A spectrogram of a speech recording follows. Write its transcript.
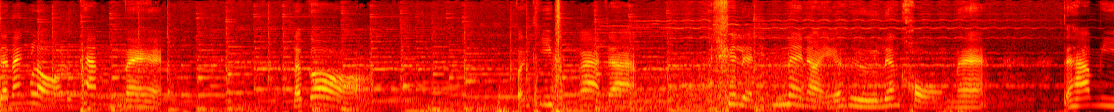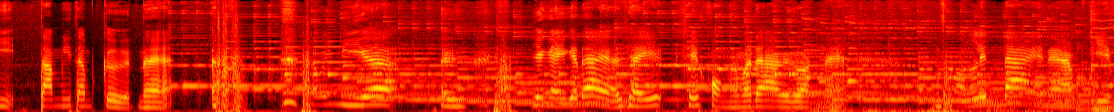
จะนั่งรอทุกท่านนะฮะ แล้วก็ บางทีผมก็อาจจะช่วยเหลือนิดหน่อยๆก็คือเรื่องของนะ แต่ถ้ามีตามมีตามเกิดนะถ้าไม่มีก็เออยังไงก็ได้อะใช้ใช้ของธรรมดาไปก่อนนะมันสอนเล่นได้นะเกม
